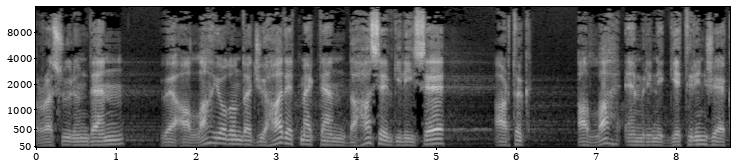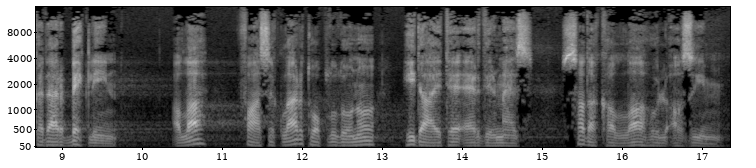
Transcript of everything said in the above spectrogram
Resulünden ve Allah yolunda cihad etmekten daha sevgili ise artık Allah emrini getirinceye kadar bekleyin. Allah fasıklar topluluğunu hidayete erdirmez. Sadakallahul azim.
